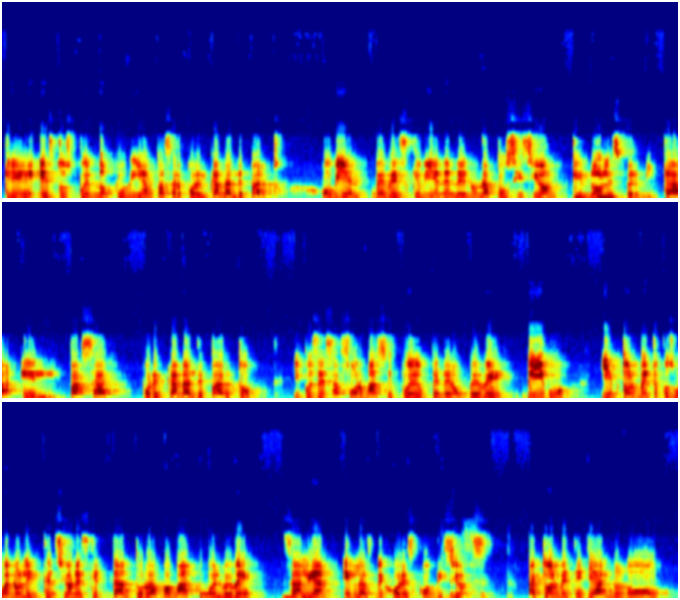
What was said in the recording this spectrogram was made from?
que estos pues no podían pasar por el canal de parto o bien bebés que vienen en una posición que no les permita el pasar por el canal de parto y pues de esa forma se puede obtener un bebé vivo y actualmente pues bueno, la intención es que tanto la mamá como el bebé salgan en las mejores condiciones. Actualmente ya no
